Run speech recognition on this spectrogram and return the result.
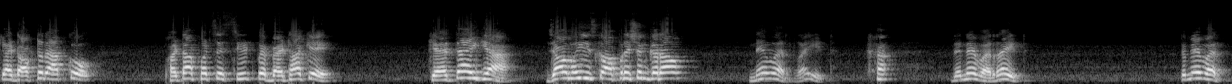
क्या डॉक्टर आपको फटाफट से सीट पे बैठा के कहता है क्या? जाओ भाई, इसका ऑपरेशन कराओ. Never right they never, right? They never.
